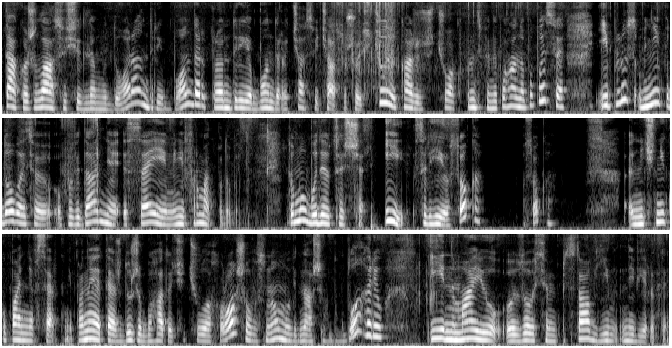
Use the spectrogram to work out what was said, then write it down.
Також ласощі для Мидора, Андрій Бондар. Про Андрія Бондара час від часу щось чую. Кажуть, що чувак, в принципі, непогано пописує. І плюс мені подобається оповідання, есеї, мені формат подобається. Тому буде це ще. І Сергій Осока. Осока? Нічні купання в серпні. Про неї теж дуже багато чула хорошого, в основному від наших букблогерів, і не маю е, зовсім підстав їм не вірити.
